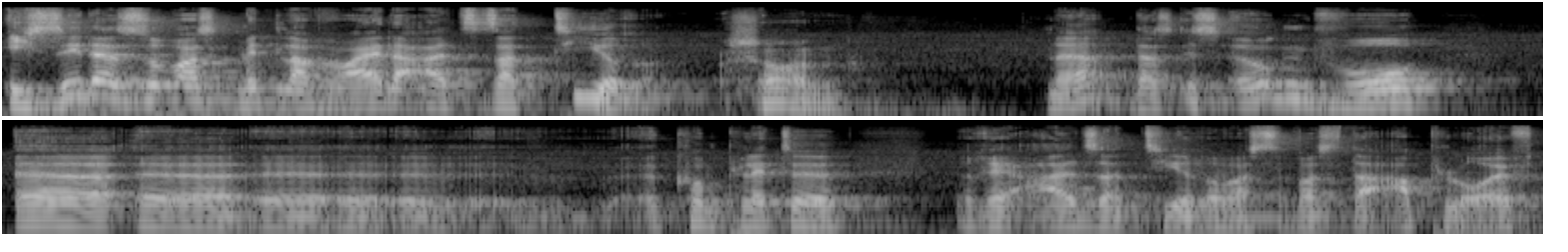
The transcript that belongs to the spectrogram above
Ich sehe das sowas mittlerweile als Satire. Schon. Ne? Das ist irgendwo äh, äh, äh, äh komplette Realsatire, was, was da abläuft.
